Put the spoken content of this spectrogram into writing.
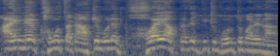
আইনের ক্ষমতাটা আছে বলে ভয় আপনাদের কিছু বলতে পারে না।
